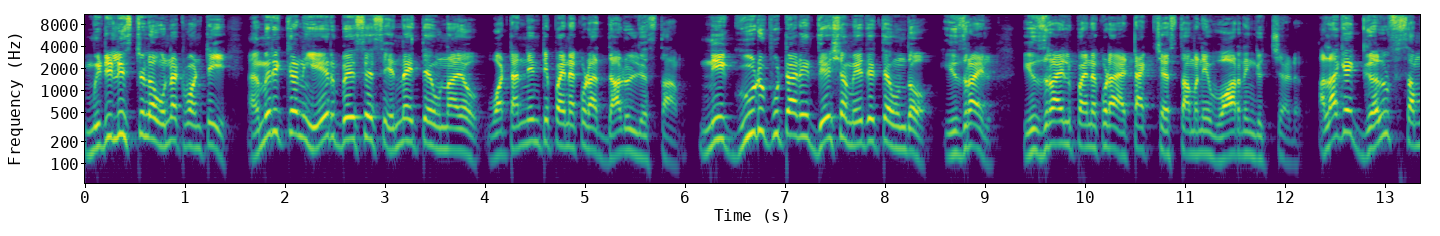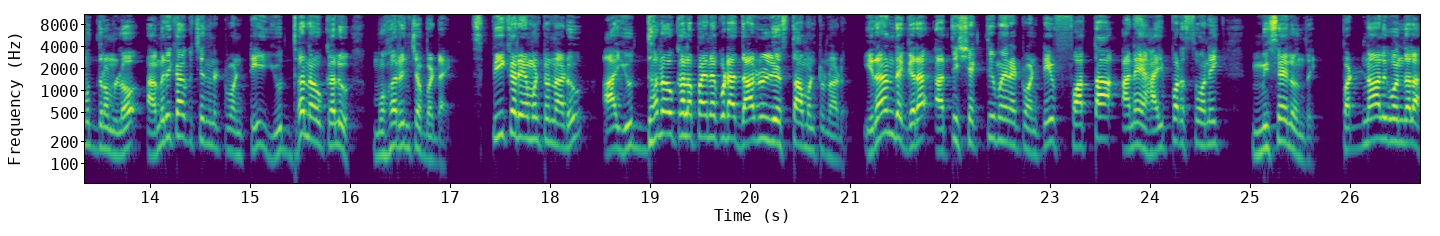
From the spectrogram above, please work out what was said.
మిడిల్ ఈస్ట్లో ఉన్నటువంటి అమెరికన్ ఎయిర్ బేసెస్ ఎన్నైతే ఉన్నాయో వాటన్నింటిపైన కూడా దాడులు చేస్తాం. నీ గూడు పుట్టాని దేశం ఏదైతే ఉందో ఇజ్రాయెల్ ఇజ్రాయెల్ పైన కూడా అటాక్ చేస్తామని వార్నింగ్ ఇచ్చాడు. అలాగే గల్ఫ్ సముద్రంలో అమెరికాకు చెందినటువంటి యుద్ధ నౌకలు మోహరించబడ్డాయి. స్పీకర్ ఏమంటున్నాడు? ఆ యుద్ధ నౌకల పైన కూడా దాడులు చేస్తామంటున్నాడు. ఇరాన్ దగ్గర అతి శక్తిమైనటువంటి ఫతా అనే హైపర్సోనిక్ మిసైల్ ఉంది. పద్నాలుగు వందల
